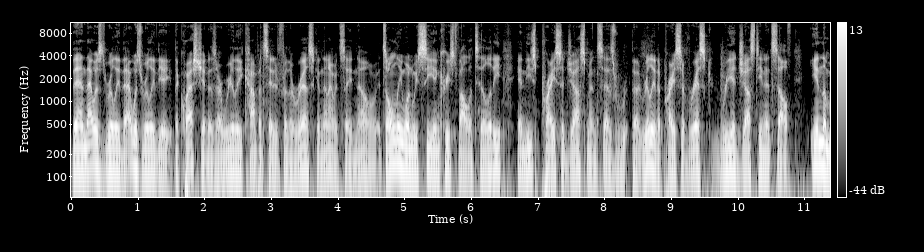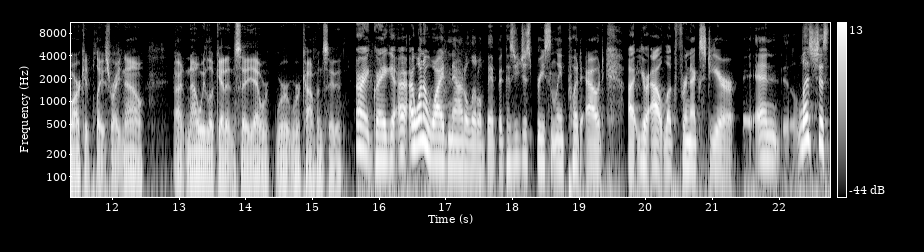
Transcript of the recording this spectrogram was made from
then that was really that was really the the question is are we really compensated for the risk and then I would say no it's only when we see increased volatility and these price adjustments as the, really the price of risk readjusting itself in the marketplace right now uh, now we look at it and say, yeah, we're, we're, we're compensated. All right, Greg, I, I want to widen out a little bit because you just recently put out uh, your outlook for next year. And let's just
